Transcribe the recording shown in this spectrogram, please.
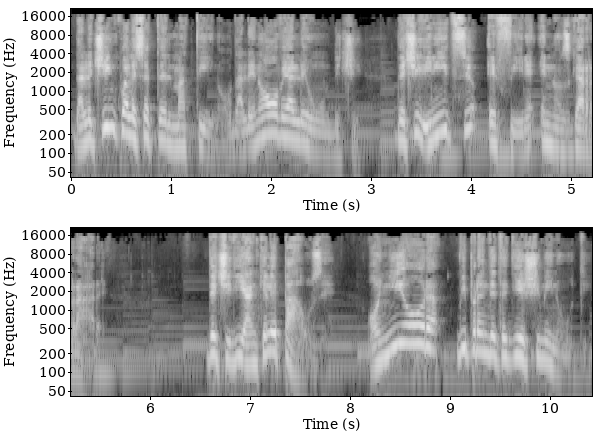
Dalle 5 alle 7 del mattino o dalle 9 alle 11. Decidi inizio e fine e non sgarrare. Decidi anche le pause. Ogni ora vi prendete 10 minuti.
